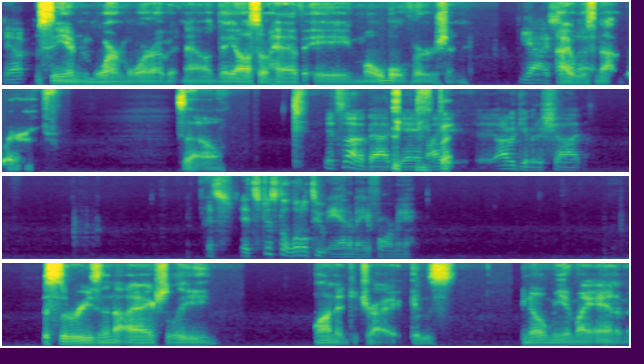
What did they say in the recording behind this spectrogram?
Yep. I'm seeing more and more of it now. They also have a mobile version. Yeah, I saw I that. was not aware of. So It's not a bad game. I But- I would give it a shot. It's it's just a little too anime for me. that's the reason I actually wanted to try it because you know me and my anime.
